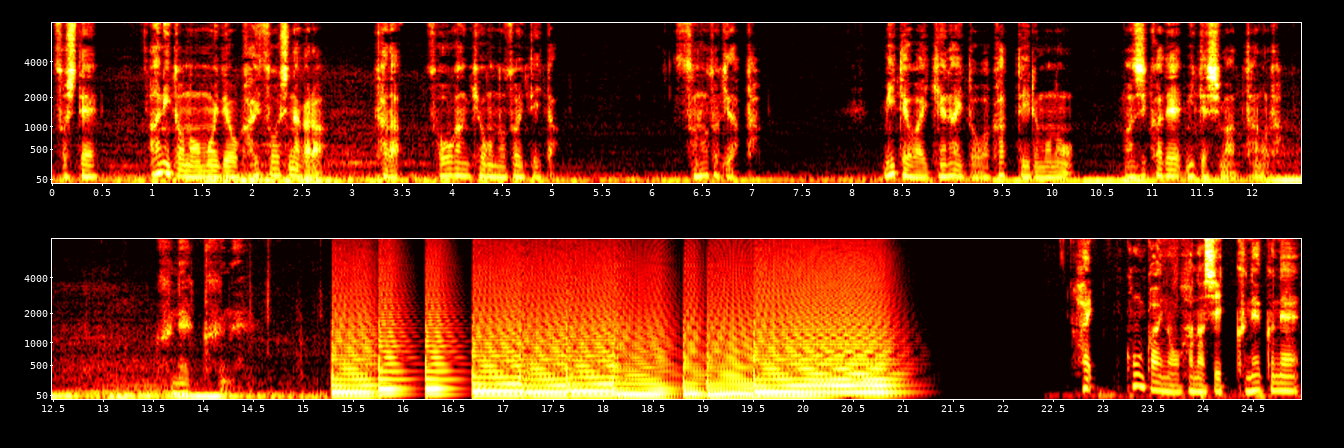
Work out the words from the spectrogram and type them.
そして、兄との思い出を回想しながら、ただ双眼鏡を覗いていた。その時だった。見てはいけないと分かっているものを間近で見てしまったのだ。くねくね。はい今回のお話くねくね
